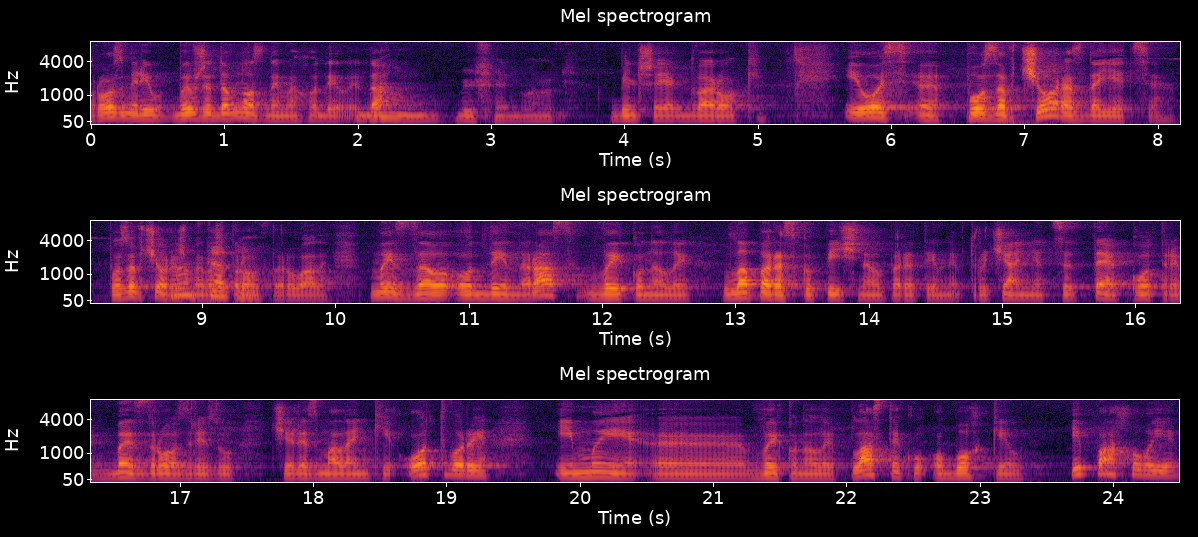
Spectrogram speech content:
розмірів. Ви вже давно з ними ходили, так? Да? Ну, Більше як два роки. Більше як два роки. І ось е, позавчора, здається, позавчора ж Ну, ми вас прооперували. Ми за один раз виконали лапароскопічне оперативне втручання. Це те, котре без розрізу через маленькі отвори. І ми е, виконали пластику обох кил і пахової,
